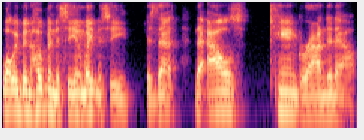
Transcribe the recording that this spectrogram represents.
what we've been hoping to see and waiting to see is that the Owls can grind it out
